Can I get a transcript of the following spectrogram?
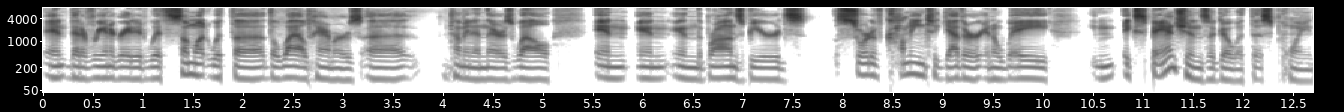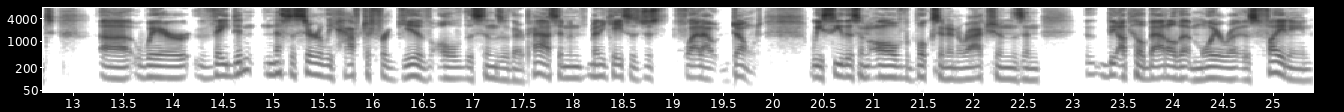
and that have reintegrated with somewhat with the the Wildhammers uh, coming in there as well, and in in the Bronzebeards sort of coming together in a way expansions ago at this point uh, where they didn't necessarily have to forgive all of the sins of their past, and in many cases, just flat out don't. We see this in all of the books and interactions, and the uphill battle that Moira is fighting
